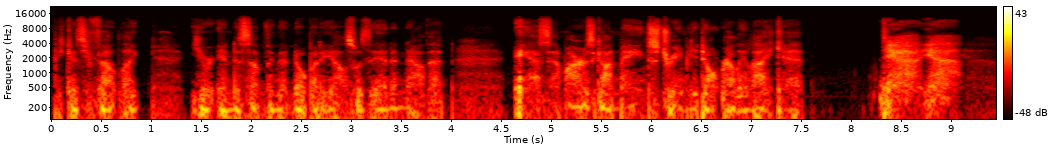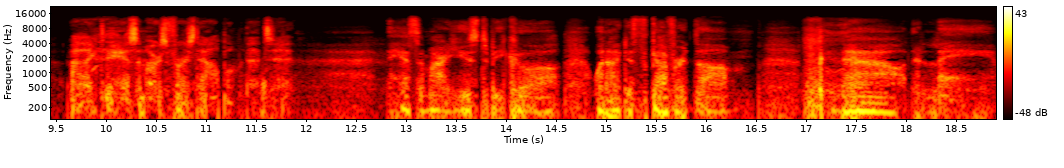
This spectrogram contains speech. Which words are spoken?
Because you felt like you're into something that nobody else was in, and now that ASMR has gone mainstream, you don't really like it? Yeah, yeah. I liked ASMR's first album, that's it. ASMR used to be cool when I discovered them. Now they're lame.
